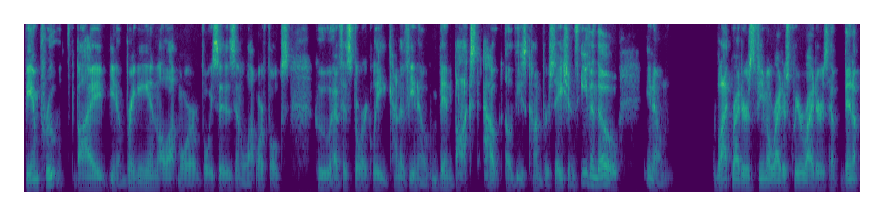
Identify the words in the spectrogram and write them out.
be improved by you know bringing in a lot more voices and a lot more folks who have historically kind of you know been boxed out of these conversations even though you know black writers female writers queer writers have been a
